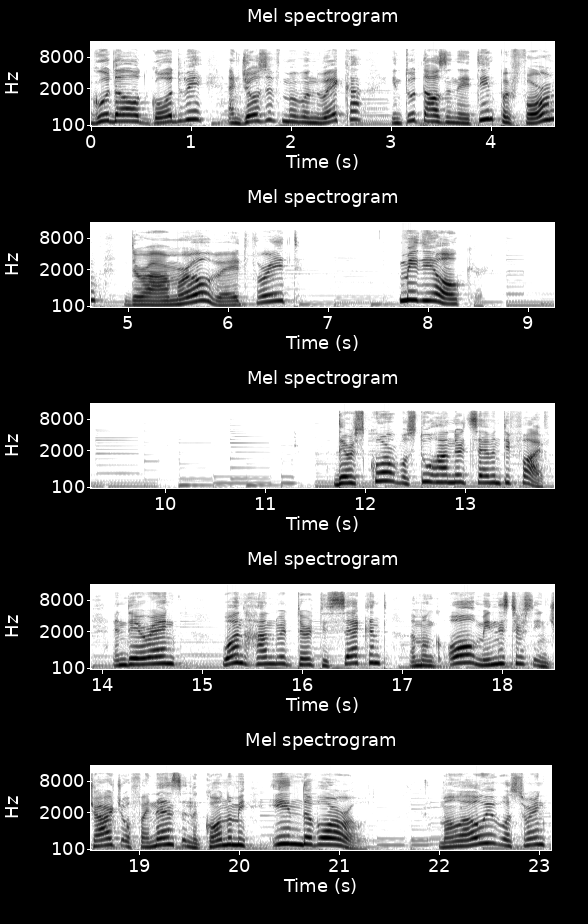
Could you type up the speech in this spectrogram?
Goodall Gondwe and Joseph Mwanamvekha in 2018 performed, drumroll, wait for it, mediocre. Their score was 275 and they ranked 132nd among all ministers in charge of finance and economy in the world. Malawi was ranked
